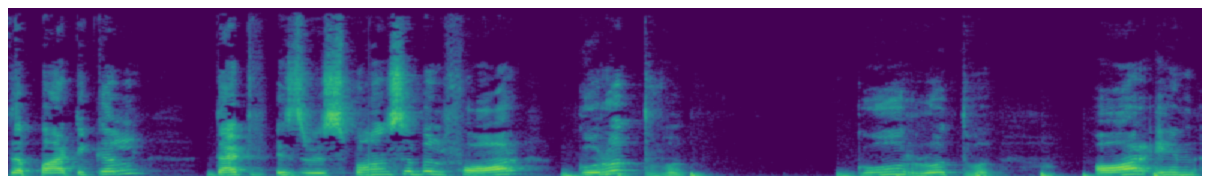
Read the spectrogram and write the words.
the particle that is responsible for gurutva. Gurutva. Or in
